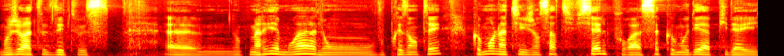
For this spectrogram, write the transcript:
Bonjour à toutes et tous. Euh, donc Marie et moi allons vous présenter comment l'intelligence artificielle pourra s'accommoder à Pidae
